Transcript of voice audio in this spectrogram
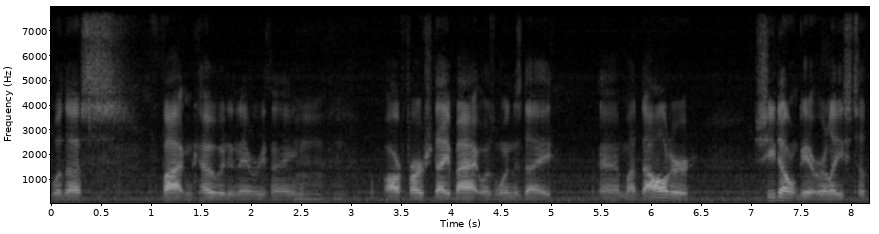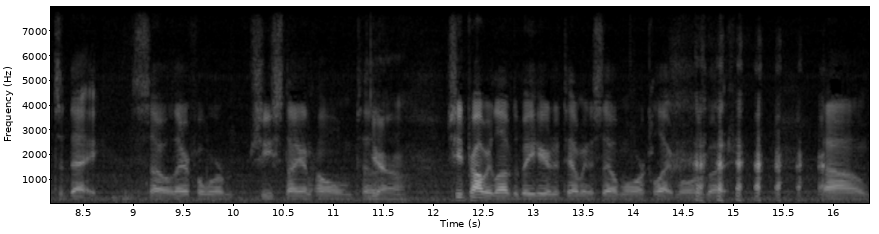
with us fighting COVID and everything, Mhm. our first day back was Wednesday, and my daughter, she don't get released till today. So therefore, she's staying home to. Yeah. She'd probably love to be here to tell me to sell more, collect more, but um,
